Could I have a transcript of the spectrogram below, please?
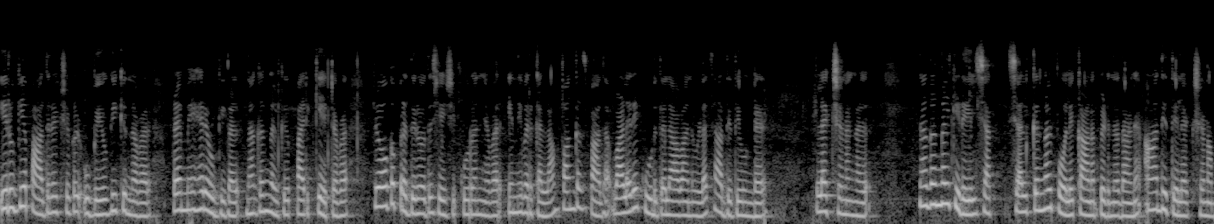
ഇറുകിയ പാദരക്ഷകൾ ഉപയോഗിക്കുന്നവർ പ്രമേഹ രോഗികൾ നഖങ്ങൾക്ക് പരിക്കേറ്റവർ രോഗപ്രതിരോധ ശേഷി കുറഞ്ഞവർ എന്നിവർക്കെല്ലാം ഫംഗസ് ബാധ വളരെ കൂടുതലാവാനുള്ള സാധ്യതയുണ്ട്. ലക്ഷണങ്ങൾ. നഖങ്ങൾക്കിടയിൽ ശക് ശൽക്കങ്ങൾ പോലെ കാണപ്പെടുന്നതാണ് ആദ്യത്തെ ലക്ഷണം.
